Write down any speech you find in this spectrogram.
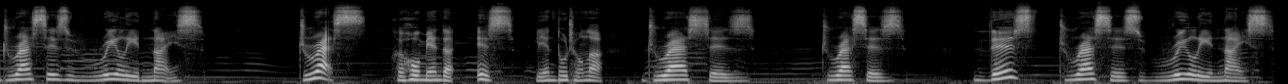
dress is really nice. Dress 和后面的 is 连读成了 dresses dresses. This dress is really nice.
